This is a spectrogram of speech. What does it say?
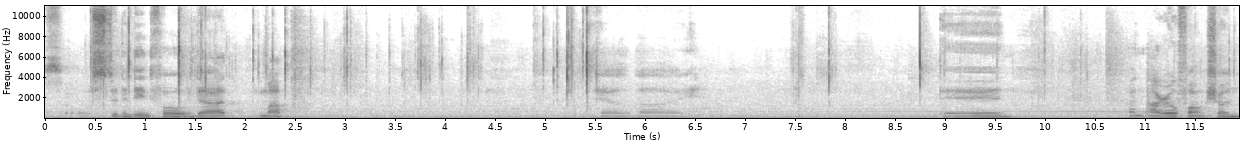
So student info dot map li then an arrow function.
